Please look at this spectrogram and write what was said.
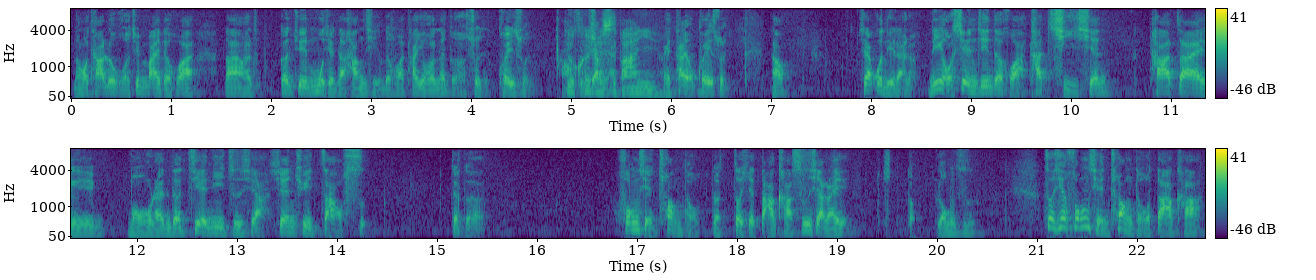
然后他如果去卖的话，那根据目前的行情的话，他有那个损亏损，有亏损十八亿，哎，他有亏损，然后。现在问题来了，你有现金的话，他起先他在某人的建议之下，先去找是这个风险创投的这些大咖私下来融资，这些风险创投大咖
